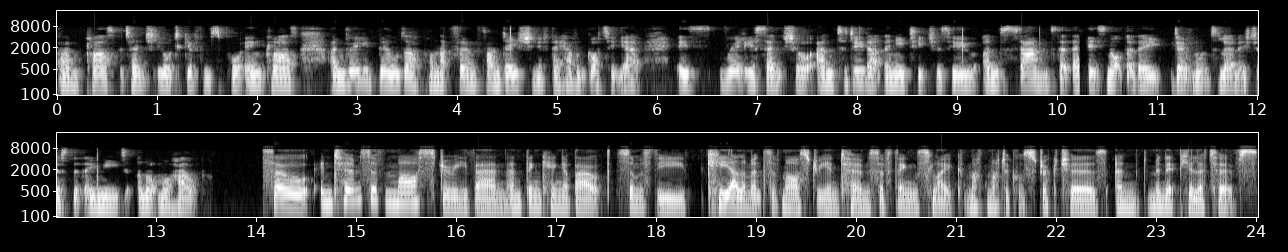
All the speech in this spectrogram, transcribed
um, class potentially or to give them support in class and really build up on that firm foundation if they haven't got it yet is really essential. And to do that, they need teachers who understand that it's not that they don't want to learn, it's just that they need a lot more help. So, in terms of mastery, then, and thinking about some of the key elements of mastery in terms of things like mathematical structures and manipulatives,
